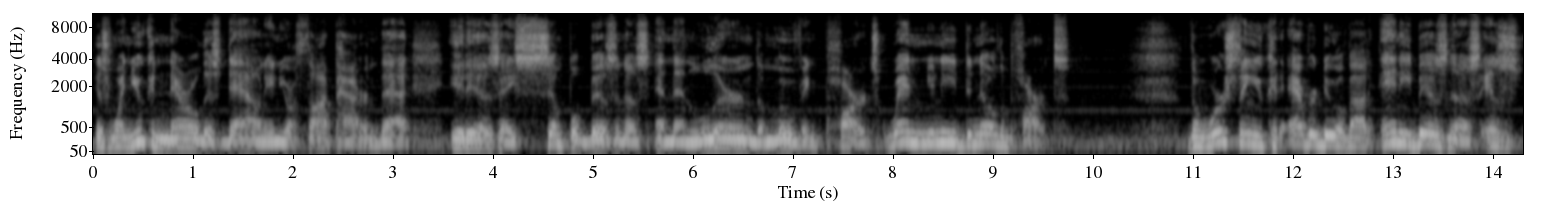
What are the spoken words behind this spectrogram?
is when you can narrow this down in your thought pattern that it is a simple business and then learn the moving parts when you need to know the parts. The worst thing you could ever do about any business is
